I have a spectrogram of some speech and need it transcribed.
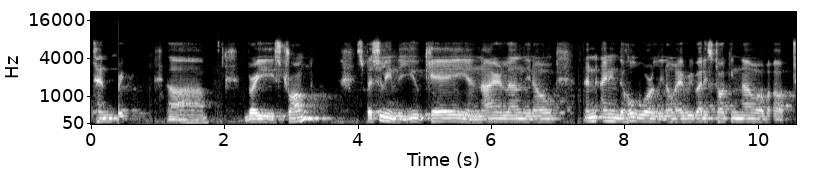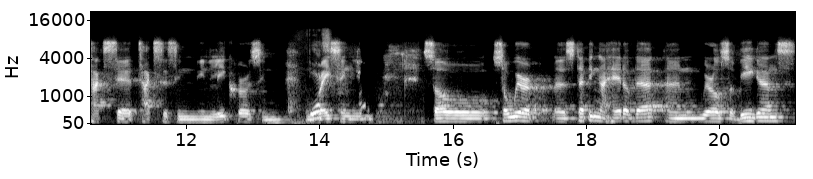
10. Uh, very strong, especially in the UK and Ireland, you know, and, and in the whole world, you know, everybody's talking now about tax taxes in, in liquors, in, in yes. racing. So so we're uh, stepping ahead of that, and we're also vegans.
